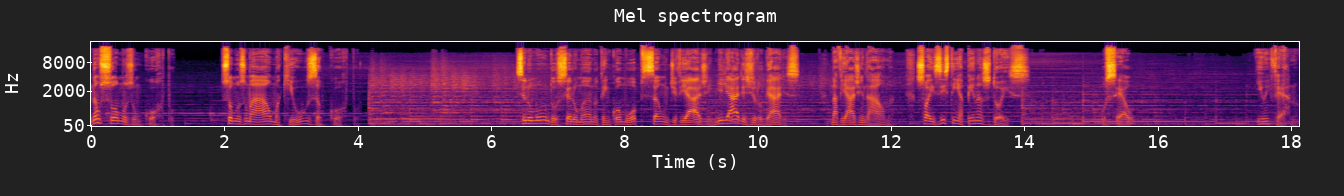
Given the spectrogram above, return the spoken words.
Não somos um corpo. Somos uma alma que usa o corpo. Se no mundo o ser humano tem como opção de viagem milhares de lugares, na viagem da alma só existem apenas dois: o céu e o inferno.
